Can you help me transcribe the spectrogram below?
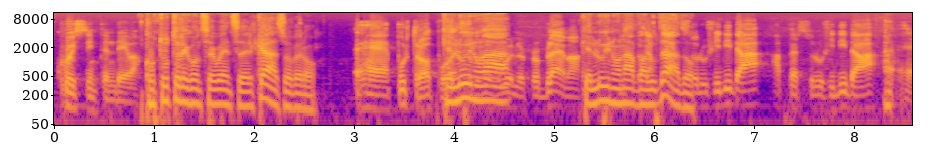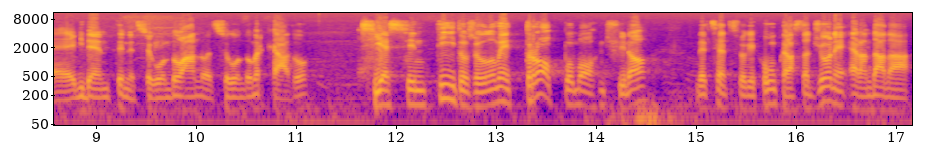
questo intendeva Con tutte le conseguenze del caso, però. Eh, purtroppo Che lui non ha- quello il problema. che lui non ha valutato. Ha perso lucidità, ha perso lucidità Eh. è evidente nel secondo anno, nel secondo mercato. Si è sentito, secondo me, troppo Monci, no? Nel senso che comunque la stagione era andata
